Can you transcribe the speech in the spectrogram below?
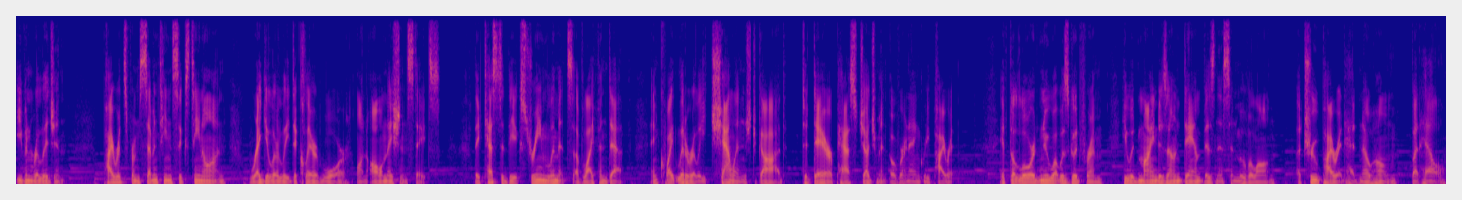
even religion, pirates from 1716 on regularly declared war on all nation states. They tested the extreme limits of life and death and quite literally challenged God to dare pass judgment over an angry pirate. If the Lord knew what was good for him, he would mind his own damn business and move along. A true pirate had no home but hell.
